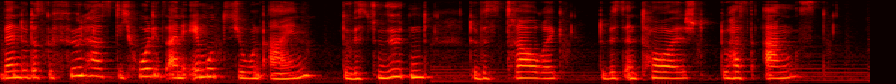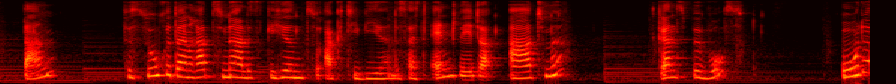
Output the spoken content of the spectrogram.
wenn du das Gefühl hast, dich holt jetzt eine Emotion ein, du bist wütend, du bist traurig, du bist enttäuscht, du hast Angst, dann versuche dein rationales Gehirn zu aktivieren. Das heißt, entweder atme ganz bewusst oder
